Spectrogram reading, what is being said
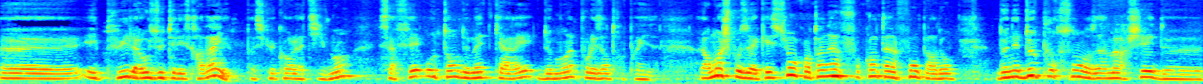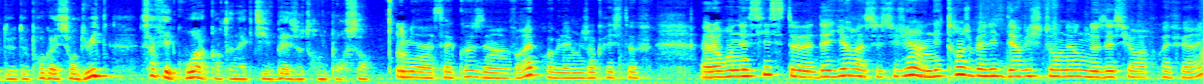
et puis la hausse du télétravail, parce que corrélativement, ça fait autant de mètres carrés de moins pour les entreprises. Alors moi, je pose la question, quand un, quand un fonds pardon, Donner 2% dans un marché de, de, progression de 8, ça fait quoi quand un actif baisse de 30% eh bien, ça cause un vrai problème, Jean-Christophe. Alors, on assiste d'ailleurs à ce sujet à un étrange ballet de derviche tourneur de nos assureurs préférés,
